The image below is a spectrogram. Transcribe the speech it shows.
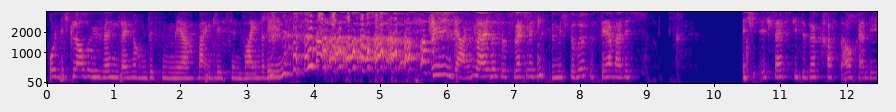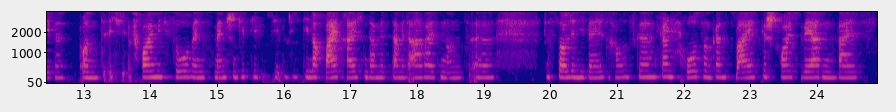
Und ich glaube, wir werden gleich noch ein bisschen mehr bei einem Gläschen Wein reden. Vielen Dank. Nein, das ist wirklich, mich berührt es sehr, weil ich, ich, ich selbst diese Wirkkraft auch erlebe. Und ich freue mich so, wenn es Menschen gibt, die, die, die noch weitreichend damit, damit arbeiten und äh, das soll in die Welt raus, ganz groß und ganz weit gestreut werden, weil es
